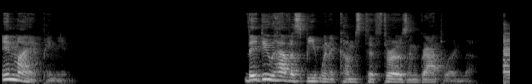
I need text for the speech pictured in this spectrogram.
In my opinion. They do have a speed when it comes to throws and grappling, though.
